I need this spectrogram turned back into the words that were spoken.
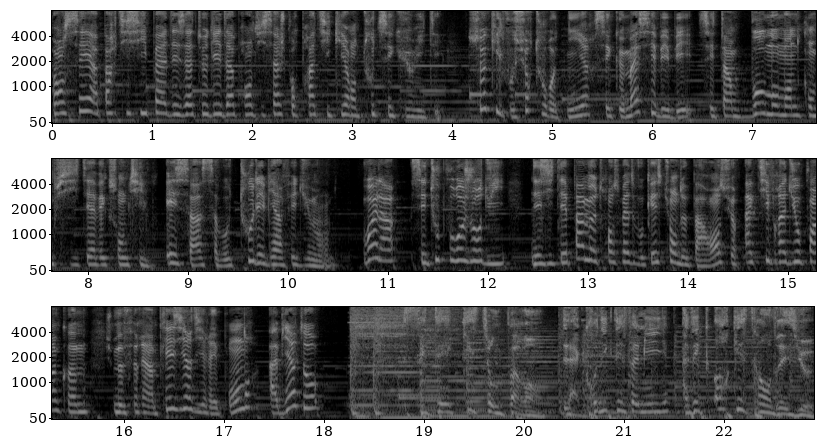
pensez à participer à des ateliers d'apprentissage pour pratiquer en toute sécurité. Ce qu'il faut surtout retenir, c'est que masser bébé, c'est un beau moment de complicité avec son petit loup. Et ça, ça vaut tous les bienfaits du monde. Voilà, c'est tout pour aujourd'hui. N'hésitez pas à me transmettre vos questions de parents sur activeradio.com. Je me ferai un plaisir d'y répondre. À bientôt! C'était Questions de parents, la chronique des familles avec Orchestra Andrézieux,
